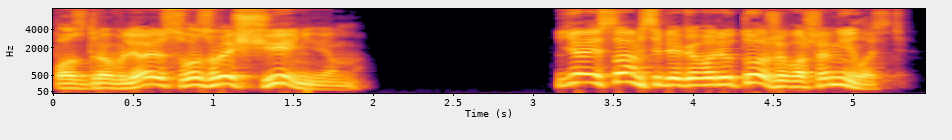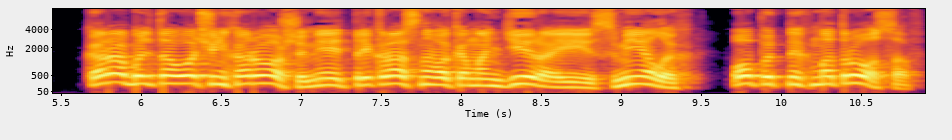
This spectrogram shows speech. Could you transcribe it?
поздравляю с возвращением. Я и сам себе говорю тоже, ваша милость. Корабль-то очень хорош, имеет прекрасного командира и смелых, опытных матросов.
